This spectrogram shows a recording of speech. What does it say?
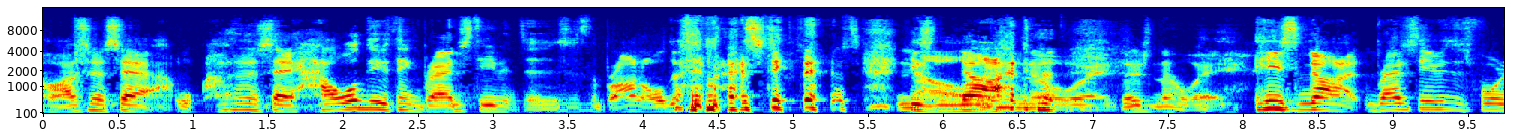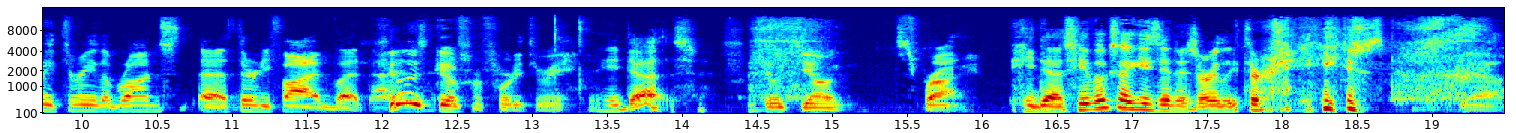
Oh, I was gonna say. I was gonna say, how old do you think Brad Stevens is? Is LeBron older than Brad Stevens? He's no, not. No way. There's no way. He's not. Brad Stevens is forty three. LeBron's uh, thirty five, but uh, He looks good for 43. he does. He looks young, spry. He does. He looks like he's in his early thirties. Yeah.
